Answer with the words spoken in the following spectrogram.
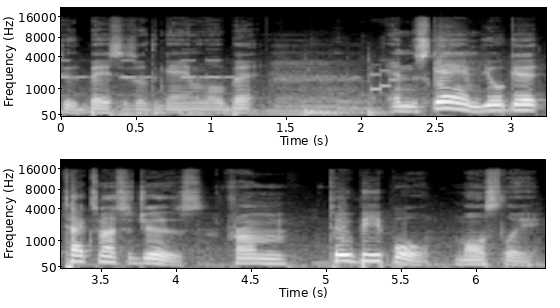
do the basics of the game a little bit. In this game, you'll get text messages from two people, mostly.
